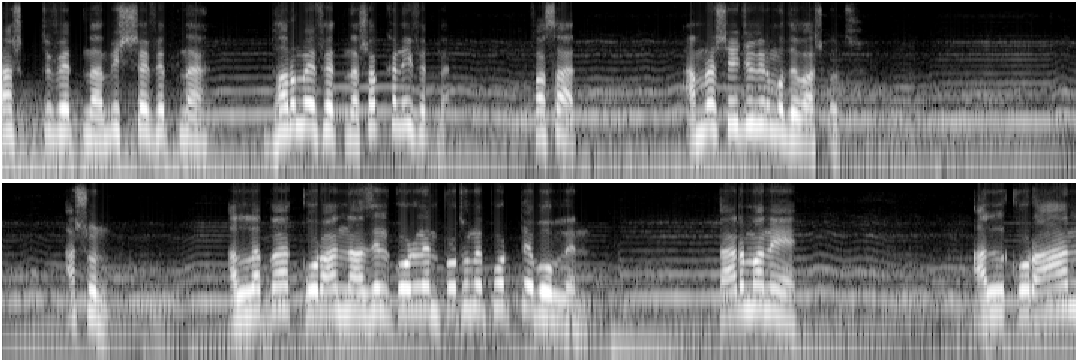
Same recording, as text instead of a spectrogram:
রাষ্ট্র ফেতনা, বিশ্বে ফেতনা, ধর্মে ফেতনা, সবখানেই ফেতনা। ফাসাদ, আমরা সেই যুগের মধ্যে বাস করছি। আসুন, আল্লাহ কোরআন নাজিল করলেন, প্রথমে পড়তে বললেন, তার মানে আল কোরআন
